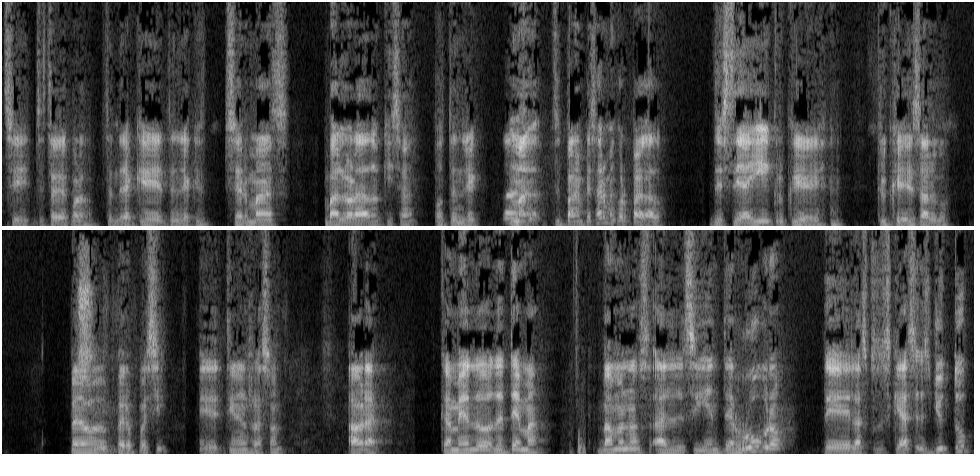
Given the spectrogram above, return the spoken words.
sí, te estoy de acuerdo. Tendría que, tendría que ser más valorado quizá, o tendría, Ah, ma- para empezar, mejor pagado. Desde ahí creo que, creo que es algo. Pero, Sí. pero pues sí, eh, tienes razón. Ahora, cambiando de tema, vámonos al siguiente rubro de las cosas que haces, YouTube.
